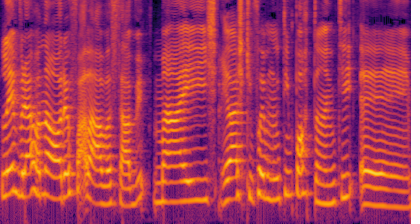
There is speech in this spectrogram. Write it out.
lembrava na hora eu falava, sabe? Mas eu acho que foi muito importante é,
